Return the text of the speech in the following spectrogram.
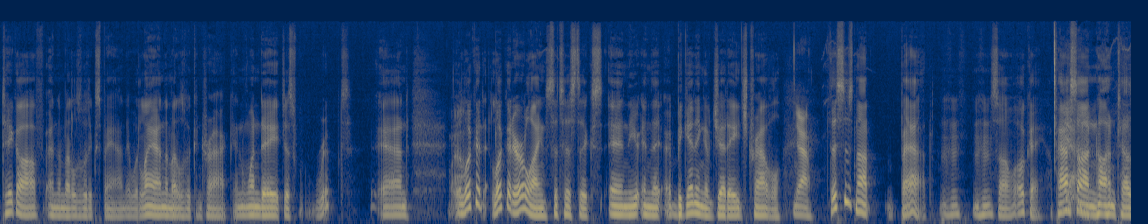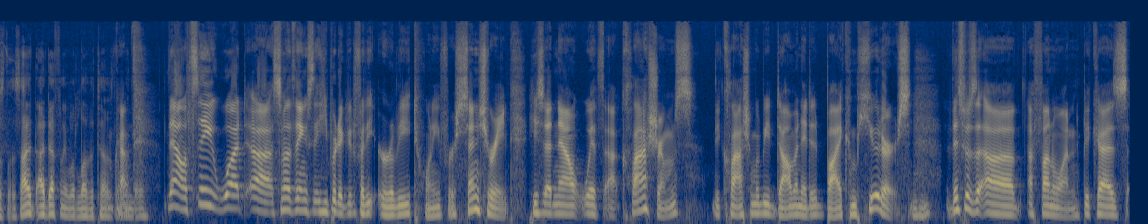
take off and the metals would expand. It would land, the metals would contract, and one day it just ripped. And look at look at airline statistics in the in the beginning of jet age travel. Yeah. This is not bad. Mm-hmm, So okay, pass Yeah. on on Teslas. I, I definitely would love a Tesla one day. Now, let's see what uh, some of the things that he predicted for the early 21st century. He said now with uh, classrooms, the classroom would be dominated by computers. This was a, a fun one because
